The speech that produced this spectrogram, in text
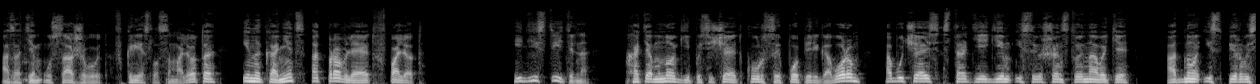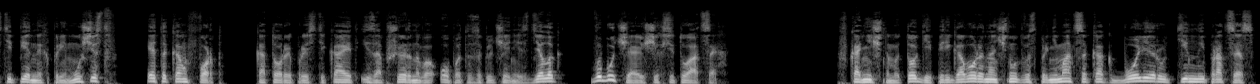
а затем усаживают в кресло самолета и, наконец, отправляют в полет. И действительно, хотя многие посещают курсы по переговорам, обучаясь стратегиям и совершенствуя навыки, одно из первостепенных преимуществ – это комфорт, который проистекает из обширного опыта заключения сделок в обучающих ситуациях. В конечном итоге переговоры начнут восприниматься как более рутинный процесс,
